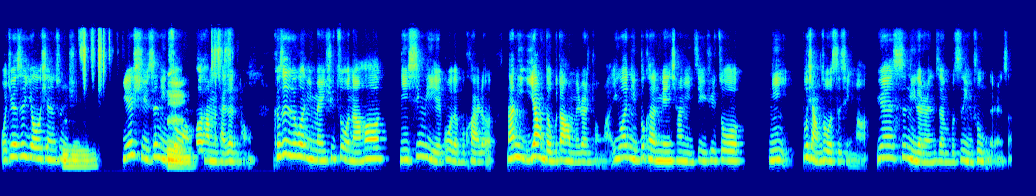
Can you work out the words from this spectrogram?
我觉得是优先顺序，嗯、也许是你做完之后他们才认同。嗯可是如果你没去做，然后你心里也过得不快乐，那你一样得不到他们的认同啊，因为你不可能勉强你自己去做你不想做的事情嘛，因为是你的人生，不是你父母的人生。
